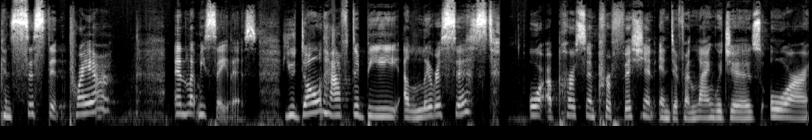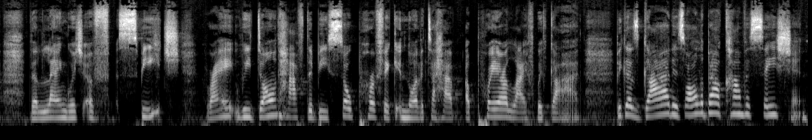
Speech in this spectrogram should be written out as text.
consistent prayer. And let me say this you don't have to be a lyricist or a person proficient in different languages or the language of speech, right? We don't have to be so perfect in order to have a prayer life with God because God is all about conversation.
